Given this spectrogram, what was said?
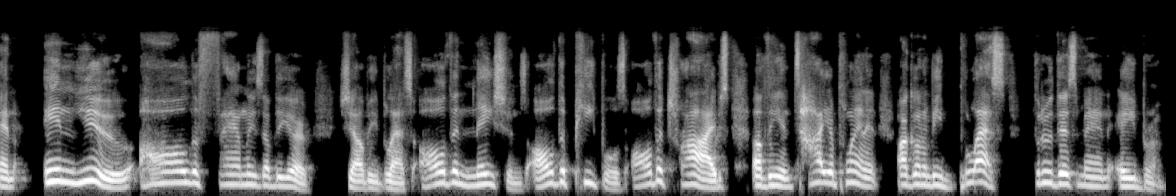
and in you, all the families of the earth shall be blessed. All the nations, all the peoples, all the tribes of the entire planet are going to be blessed through this man, Abram,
